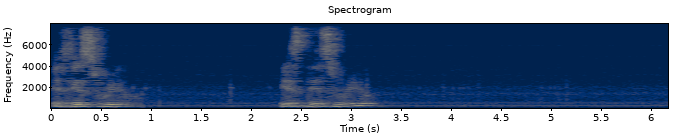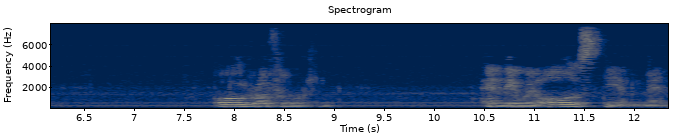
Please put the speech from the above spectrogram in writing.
Is this real? Is this real? All rough looking. And they were all still men.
